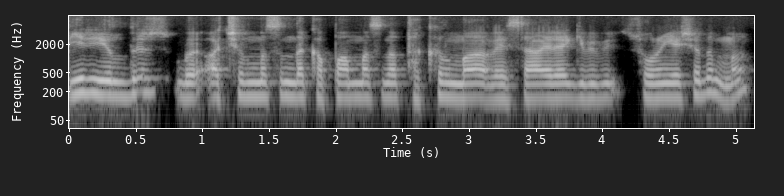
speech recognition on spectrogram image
Bir yıldır böyle açılmasında, kapanmasında takılma vesaire gibi bir sorun yaşadın mı?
